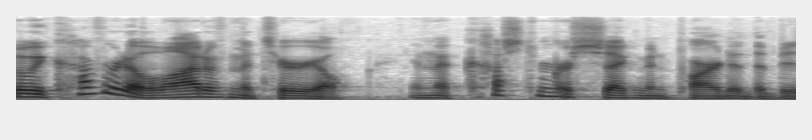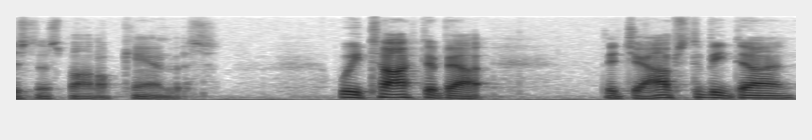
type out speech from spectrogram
So we covered a lot of material in the customer segment part of the business model canvas. We talked about the jobs to be done,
